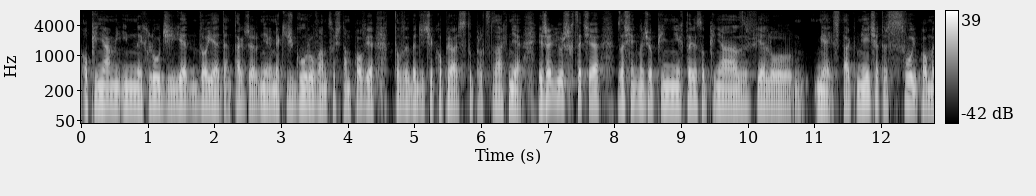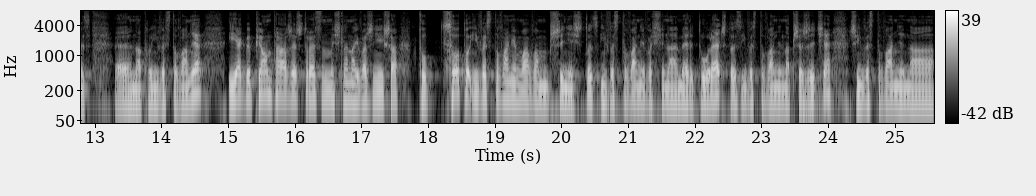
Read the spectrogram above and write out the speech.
opiniami innych ludzi jeden do jeden, tak, że nie wiem, jakiś guru wam coś tam powie, to wy będziecie kopiować w 100%. Nie. Jeżeli już chcecie zasięgnąć opinii, niech to jest opinia z wielu miejsc, tak. Miejcie też swój pomysł e, na to inwestowanie i jakby piąta rzecz, która jest myślę najważniejsza, to co to inwestowanie ma wam przynieść? To jest inwestowanie właśnie na emeryturę, czy to jest inwestowanie na przeżycie, czy inwestowanie na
